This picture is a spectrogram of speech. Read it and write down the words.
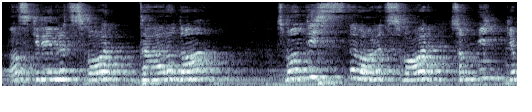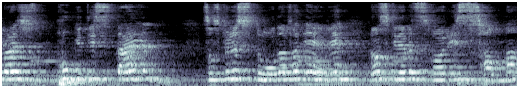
Men han skriver et svar der og da som han visste var et svar som ikke ble hugget i stein, som skulle stå der for evig. Men han skrev et svar i Sanna.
